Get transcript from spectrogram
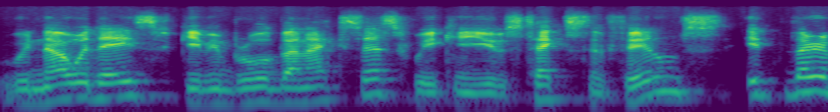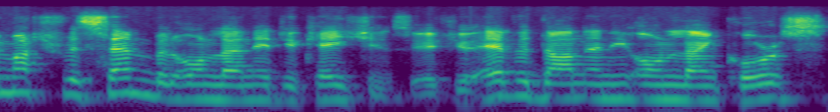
we nowadays, giving broadband access, we can use text and films. It very much resembles online education. So if you've ever done any online course,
